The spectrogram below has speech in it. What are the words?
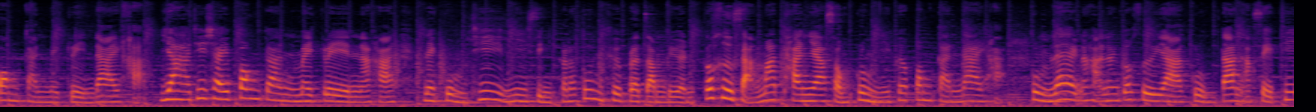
ป้องกันไมเกรนได้ค่ะ ยาที่ใช้ป้องกันไมเกรนนะคะ ในกลุ่มที่มีสิ่งกระตุ้นนคือประจำเดือน ก็คือสามารถทานยา 2 กลุ่มนี้เพื่อป้องกันได้ค่ะ กลุ่มแรกนะคะ นั่นก็คือยากลุ่มต้านอักเสบที่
